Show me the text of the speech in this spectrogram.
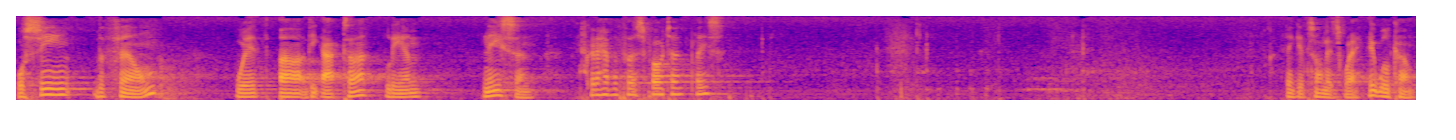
or seen the film with uh, the actor Liam Neeson. Could I have the first photo, please? I think it's on its way. It will come.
